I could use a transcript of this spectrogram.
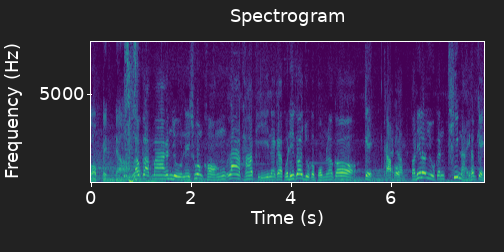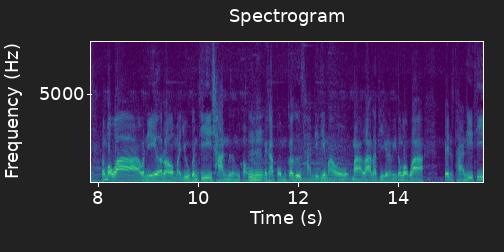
ก็เป็นได้ เรากลับมากันอยู่ในช่วงของล่าท้าผีนะครับ วันนี้ก็อยู่กับผมแล้วก็เก่งครับนะผมตอนนี้เราอยู่กันที่ไหนครับเก่ง ต้องบอกว่าวันนี้เรามาอยู่กันที่ชานเมืองพี่ป๋องอือฮึนะครับผมก็คือสถานที่ที่มามาล่าท้าผีกันวันนี้ต้องบอกว่าเป็นสถานที่ที่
